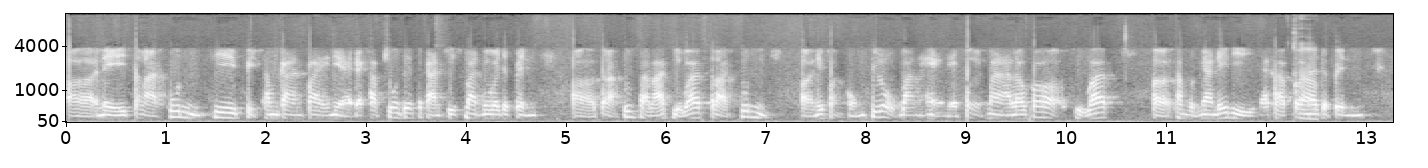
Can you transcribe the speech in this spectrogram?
เอ่อในตลาดหุ้นที่ปิดทำการไปเนี่ยนะครับช่วงเทศกาลคริสต์มาสไม่ว่าจะเป็นเอ่อตลาดหุ้นสหรัฐหรือว่าตลาดหุ้นเอ่อในฝั่งของยุโรปบางแห่งเนี่ยเปิดมาแล้วก็ถือว่าเอ่อทำผลงานได้ดีนะครับ ก็น่าจะเป็นเอ่อ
